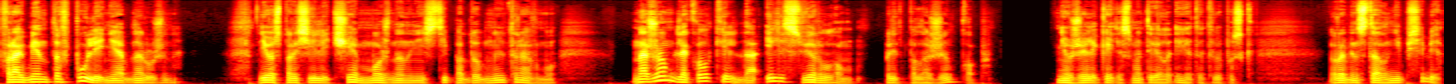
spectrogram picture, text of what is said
фрагментов пули не обнаружено. Его спросили, чем можно нанести подобную травму. Ножом для колки льда или сверлом, предположил коп. Неужели Кэти смотрела и этот выпуск? Робин стал не по себе.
